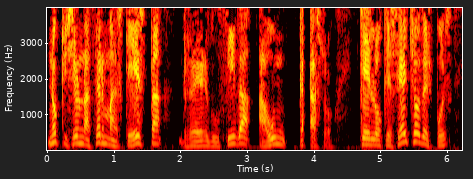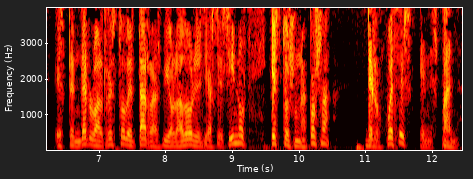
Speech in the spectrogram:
no quisieron hacer más que esta reducida a un caso, que lo que se ha hecho después extenderlo al resto de tarras, violadores y asesinos, esto es una cosa de los jueces en España.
